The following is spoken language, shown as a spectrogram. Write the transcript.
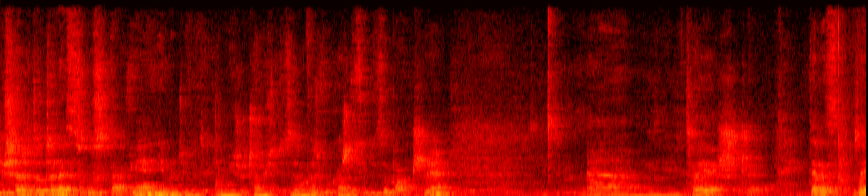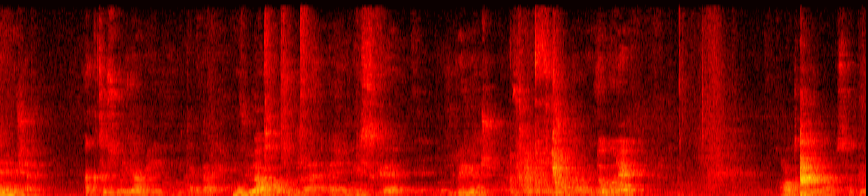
myślę, że to tyle z ustawień. Nie będziemy takimi rzeczami się tu zajmować, bo każdy sobie zobaczy. Co jeszcze? Teraz zajmiemy się akcesoriami i tak. Mówiłam o tym, że e, miskę wyjąć, do góry. Odkrywamy sobie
